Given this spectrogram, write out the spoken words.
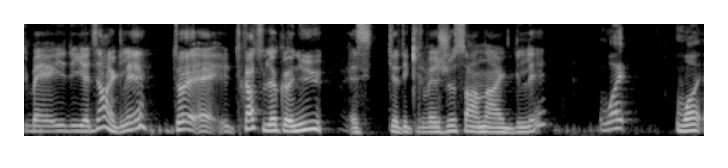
que- ben, il a dit anglais. Toi, euh, quand tu l'as connu, est-ce que t'écrivais juste en anglais? Ouais. Ouais.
